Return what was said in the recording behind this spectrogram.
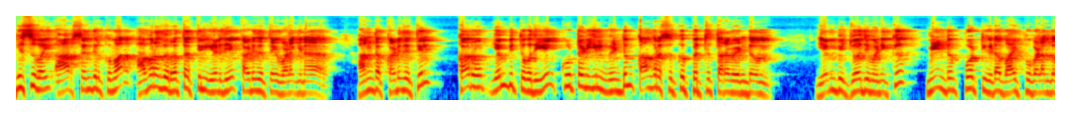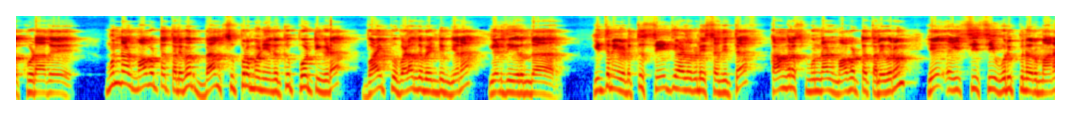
விசுவை ஆர். செந்தில்குமார் அவரது ரத்தத்தில் எழுதிய கடிதத்தை வழங்கினார். அந்த கடிதத்தில் கரூர் எம்பி தொகுதியை கூட்டணியில் மீண்டும் காங்கிரசுக்கு பெற்றுத் தர வேண்டும். எம்பி ஜோதிமணிக்கு மீண்டும் போட்டியிட வாய்ப்பு வழங்கக்கூடாது. முன்னாள் மாவட்ட தலைவர் பேங்க் சுப்பிரமணியனுக்கு போட்டியிட வாய்ப்பு வழங்க வேண்டும் என எழுதியிருந்தார். இதனையடுத்து செய்தியாளர்களை சந்தித்த காங்கிரஸ் முன்னாள் மாவட்ட தலைவரும் ஏஐசிசி உறுப்பினருமான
